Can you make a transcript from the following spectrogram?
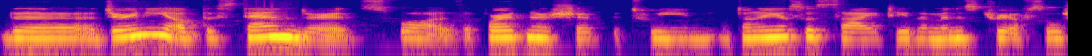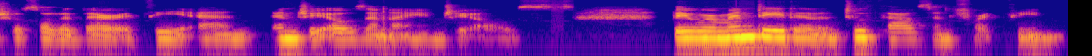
The journey of the standards was a partnership between Wataniya Society, the Ministry of Social Solidarity, and NGOs and INGOs. They were mandated in 2014.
